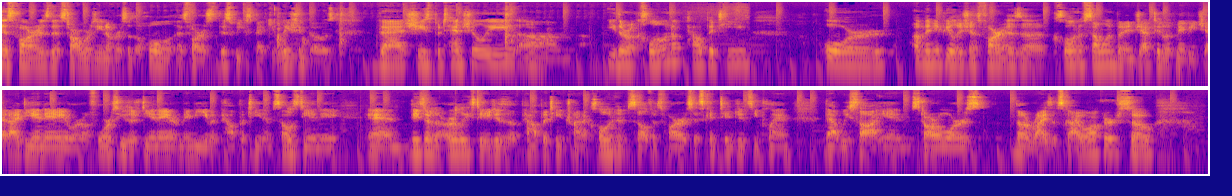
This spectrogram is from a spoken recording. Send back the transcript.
as far as the Star Wars universe as a whole, as far as this week's speculation goes, that she's potentially um, either a clone of Palpatine or a manipulation as far as a clone of someone but injected with maybe Jedi DNA or a Force user's DNA or maybe even Palpatine himself's DNA. And these are the early stages of Palpatine trying to clone himself as far as his contingency plan that we saw in Star Wars The Rise of Skywalker. So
